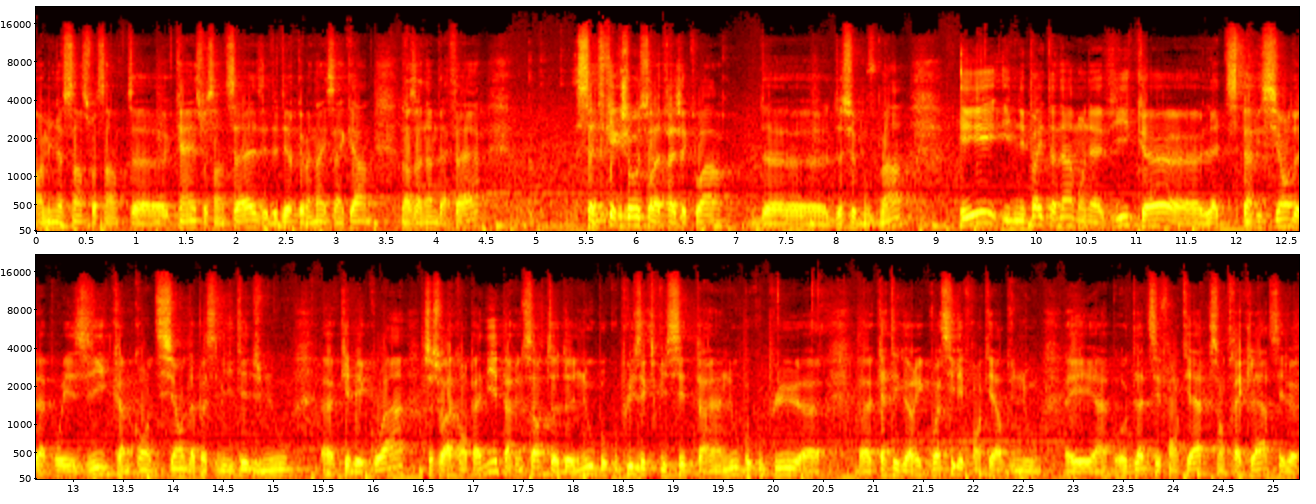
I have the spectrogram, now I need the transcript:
en 1975-76 et de dire que maintenant il s'incarne dans un homme d'affaires, ça dit quelque chose sur la trajectoire de, ce mouvement. Et il n'est pas étonnant, à mon avis, que euh, la disparition de la poésie comme condition de la possibilité du nous euh, québécois se soit accompagnée par une sorte de nous beaucoup plus explicite, par un nous beaucoup plus euh, catégorique. Voici les frontières du nous. Et au-delà de ces frontières qui sont très claires, c'est le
